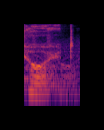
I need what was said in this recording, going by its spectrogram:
Retort.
